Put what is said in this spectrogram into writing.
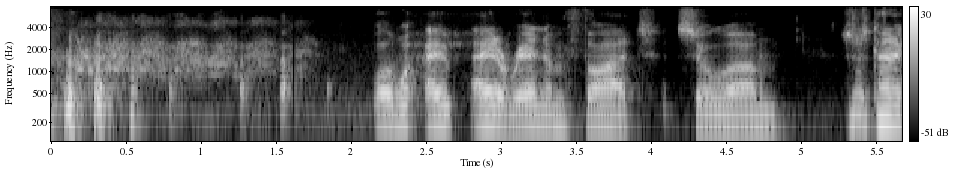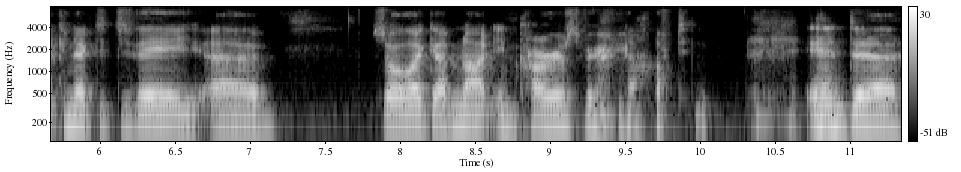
Well, I, I had a random thought. So um, this was kind of connected today. Uh, so like I'm not in cars very often, and uh,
